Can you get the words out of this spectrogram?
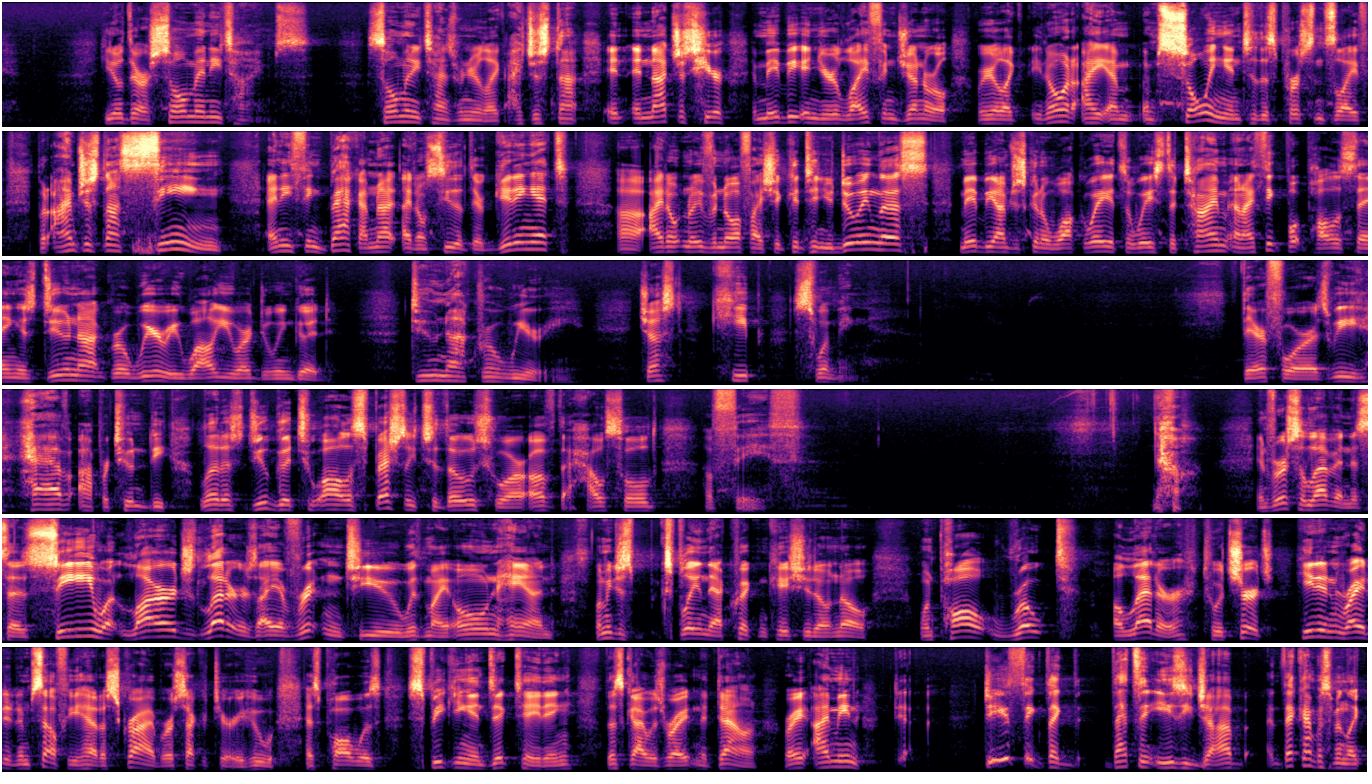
You know, there are so many times so many times when you're like, I just not, and, and not just here, and maybe in your life in general, where you're like, you know what, I am I'm sowing into this person's life, but I'm just not seeing anything back. I'm not, I don't see that they're getting it. Uh, I don't even know if I should continue doing this. Maybe I'm just going to walk away. It's a waste of time. And I think what Paul is saying is do not grow weary while you are doing good. Do not grow weary. Just keep swimming. Therefore, as we have opportunity, let us do good to all, especially to those who are of the household of faith. Now, in verse 11, it says, See what large letters I have written to you with my own hand. Let me just explain that quick in case you don't know. When Paul wrote a letter to a church, he didn't write it himself. He had a scribe or a secretary who, as Paul was speaking and dictating, this guy was writing it down, right? I mean, do you think like that's an easy job? That guy must have been like.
